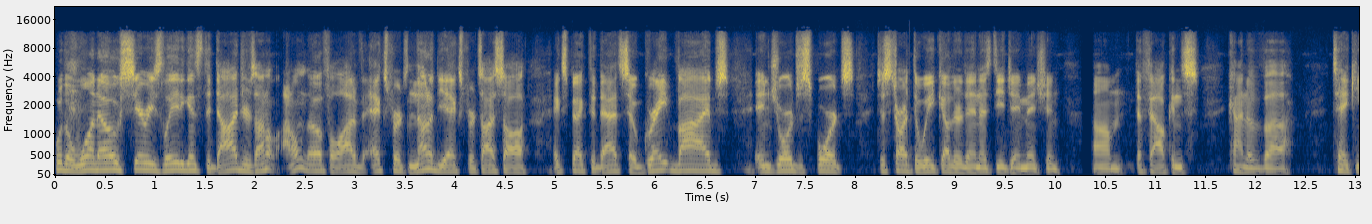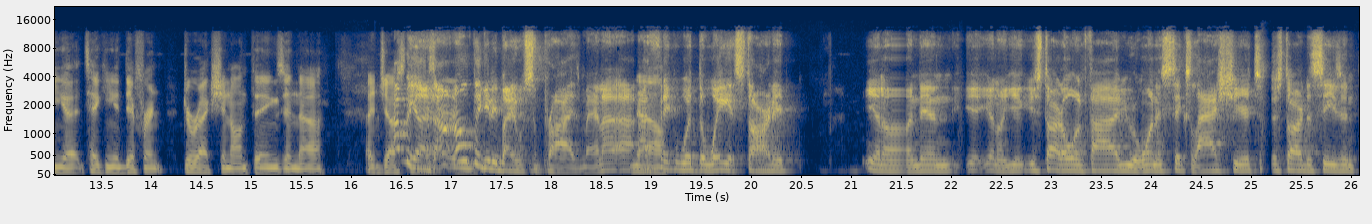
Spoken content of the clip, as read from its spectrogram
with a 1-0 series lead against the Dodgers. I don't I don't know if a lot of experts, none of the experts I saw expected that. So great vibes in Georgia sports to start the week other than as DJ mentioned, um, the Falcons kind of uh, taking a taking a different direction on things and uh adjusting. I'll be honest, I don't think anybody was surprised, man. I, no. I think with the way it started, you know, and then you know, you, you start 0 and 5, you were 1 and 6 last year to start the season.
